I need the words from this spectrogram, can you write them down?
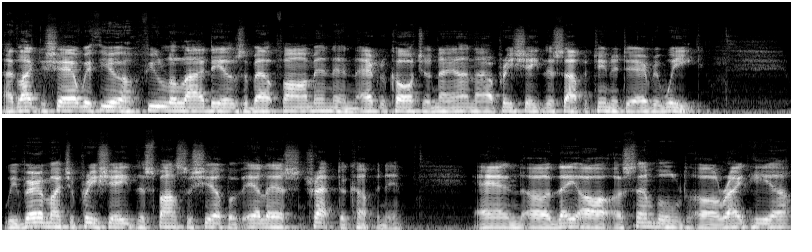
I'd like to share with you a few little ideas about farming and agriculture now, and I appreciate this opportunity every week. We very much appreciate the sponsorship of LS Tractor Company and uh, they are assembled uh, right here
